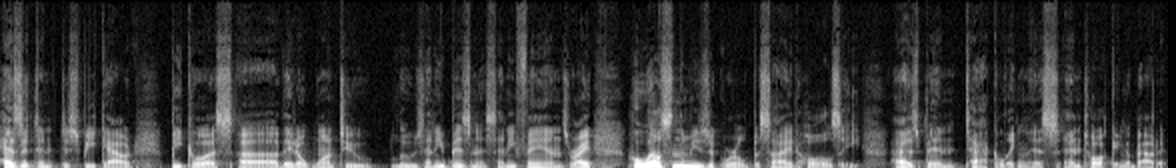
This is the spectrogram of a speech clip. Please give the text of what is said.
hesitant to speak out because uh, they don't want to lose any business, any fans, right? Who else in the music world beside Halsey has been tackling this and talking about it?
